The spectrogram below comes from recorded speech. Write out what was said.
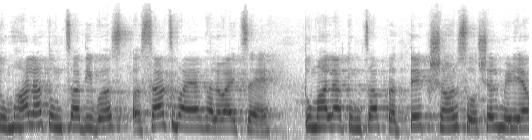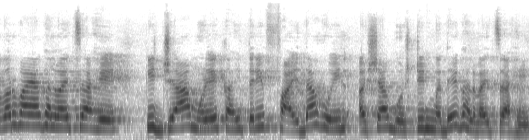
तुम्हाला तुमचा दिवस असाच वाया घालवायचा आहे तुम्हाला तुमचा प्रत्येक क्षण सोशल मीडियावर वाया घालवायचा आहे की ज्यामुळे काहीतरी फायदा होईल अशा गोष्टींमध्ये घालवायचा आहे.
